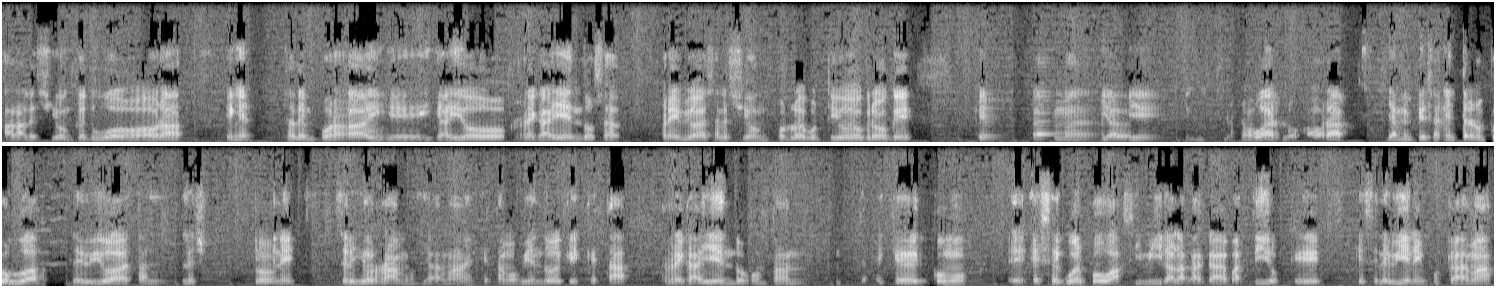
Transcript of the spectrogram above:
a la lesión que tuvo ahora en esta temporada y que, ha ido recayendo, o sea, previo a esa lesión, por lo deportivo yo creo que, que me bien renovarlo. Ahora ya me empiezan a entrar un poco dudas debido a estas lesiones Sergio Ramos y además es que estamos viendo que, que está recayendo con tan hay que ver cómo eh, ese cuerpo asimila la carga de partidos que se le vienen, porque además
